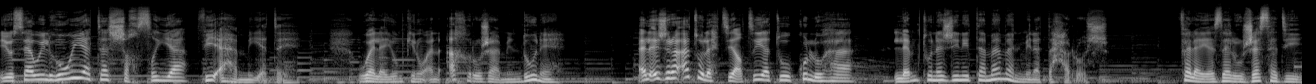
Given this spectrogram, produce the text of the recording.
يساوي الهوية الشخصية في أهميته ولا يمكن أن أخرج من دونه. الإجراءات الاحتياطية كلها لم تنجني تماما من التحرش. فلا يزال جسدي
